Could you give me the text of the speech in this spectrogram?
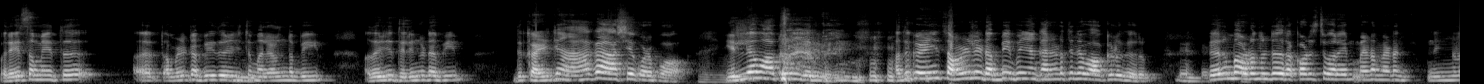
ഒരേ സമയത്ത് തമിഴ് ഡബ് ചെയ്ത് കഴിഞ്ഞിട്ട് മലയാളം ഡബ് ചെയ്യും അത് കഴിഞ്ഞ് തെലുങ്ക് ഡബ് ചെയ്യും. ഇത് കഴിഞ്ഞ ആകെ ആശയക്കുഴപ്പമാണ് എല്ലാ വാക്കുകളും കയറി വരും. അത് കഴിഞ്ഞ് തമിഴിൽ ഡബ് ചെയ്യുമ്പോൾ ഞാൻ കന്നഡത്തിന്റെ വാക്കുകൾ കയറും കയറുമ്പോൾ അവിടെ നിന്നിട്ട് റെക്കോർഡിസ്റ്റ് പറയും മേഡം മേഡം നിങ്ങൾ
